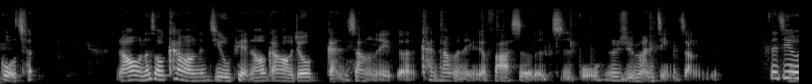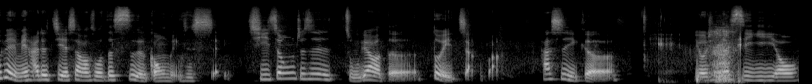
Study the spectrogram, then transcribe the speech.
过程。嗯、然后我那时候看完个纪录片，然后刚好就赶上那个看他们那个发射的直播，就觉得蛮紧张的。在纪录片里面，他就介绍说这四个公民是谁，其中就是主要的队长吧，他是一个有钱的 CEO，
